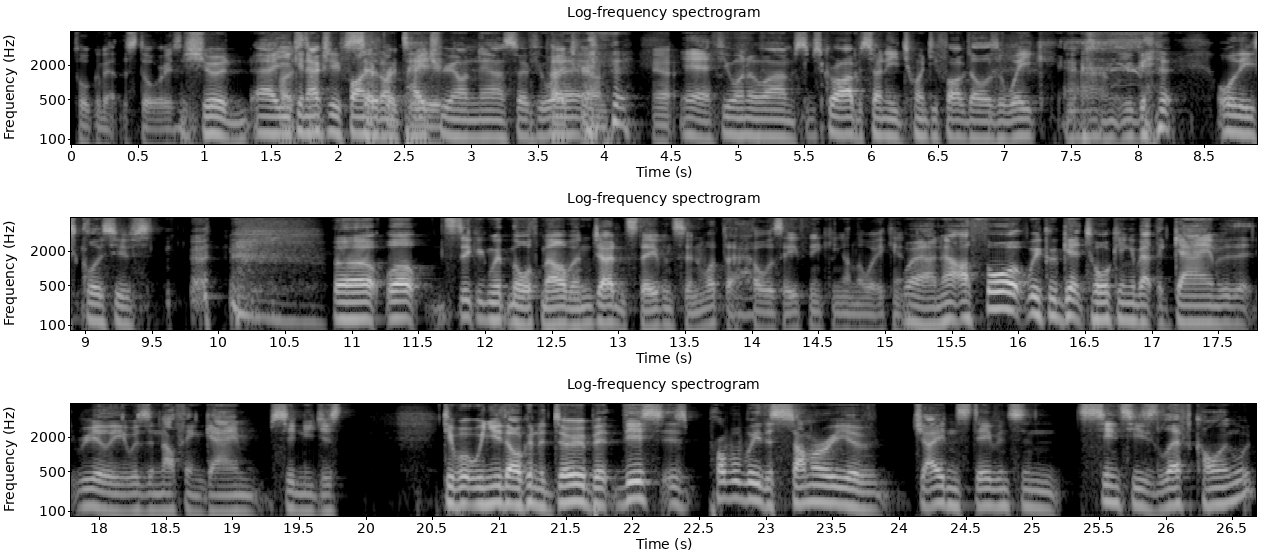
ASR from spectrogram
talk about the stories. you should. Uh, you can actually find it on separate to you. Patreon now. So if you want to, Patreon, yeah. yeah, if you want to um, subscribe, it's only twenty five dollars a week. Um, you get all the exclusives. Uh, well, sticking with North Melbourne, Jaidyn Stephenson, what the hell was he thinking on the weekend? Wow. Now I thought we could get talking about the game, but it really it was a nothing game. Sydney just did what we knew they were going to do. But this is probably the summary of Jaidyn Stephenson since he's left Collingwood.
